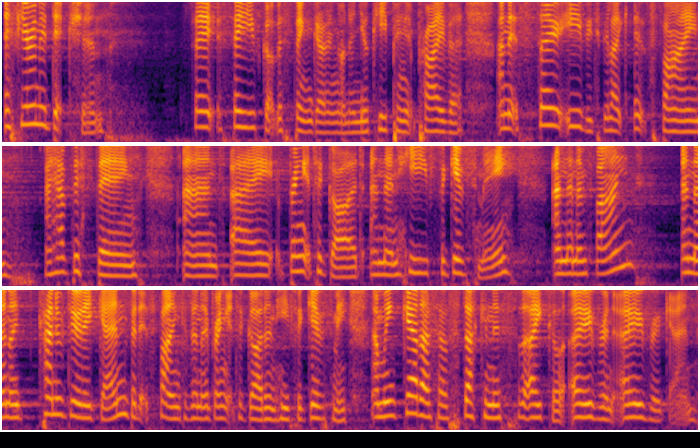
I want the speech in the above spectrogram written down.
if you're in addiction, say, say you've got this thing going on and you're keeping it private, and it's so easy to be like, it's fine, I have this thing, and I bring it to God, and then He forgives me, and then I'm fine and then I kind of do it again, but it's fine because then I bring it to God and He forgives me. And we get ourselves stuck in this cycle over and over again.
